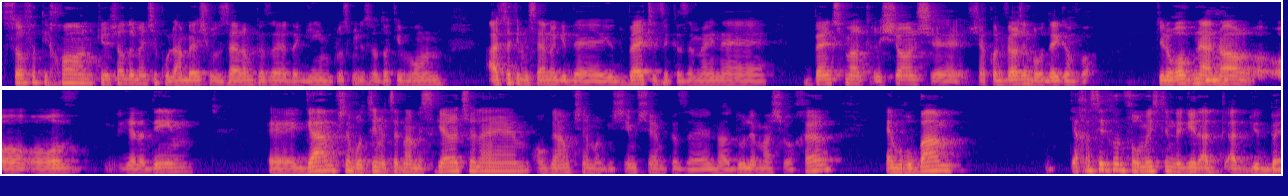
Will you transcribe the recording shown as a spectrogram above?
סוף התיכון, כאילו אפשר לדמיין שכולם באיזשהו זרם כזה, דגים פלוס מינוס לאותו כיוון, עד שאתה כאילו מסיים נגיד אה, י"ב, שזה כזה מעין בנצ'מרק אה, ראשון שהקונברז'ן בו די גבוה. כאילו רוב בני הנוער, או, או רוב ילדים, גם כשהם רוצים לצאת מהמסגרת שלהם, או גם כשהם מרגישים שהם כזה נועדו למשהו אחר, הם רובם יחסית קונפורמיסטים נגיד עד, עד י"ב.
